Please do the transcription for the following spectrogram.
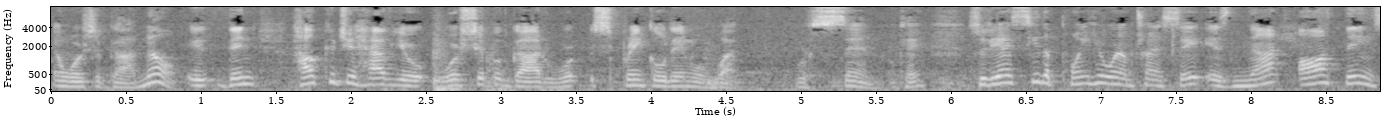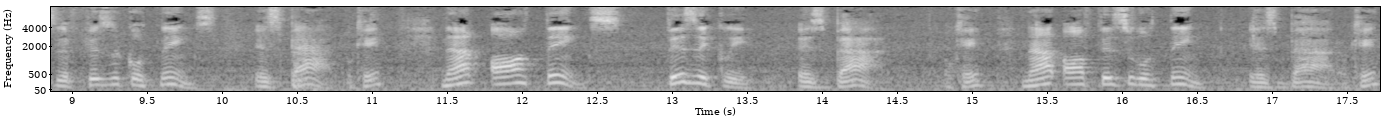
and worship God? No. It, then how could you have your worship of God wor- sprinkled in with what? With sin. Okay. So do you guys see the point here? What I'm trying to say is not all things, the physical things, is bad. Okay. Not all things physically is bad. Okay. Not all physical thing is bad. Okay.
